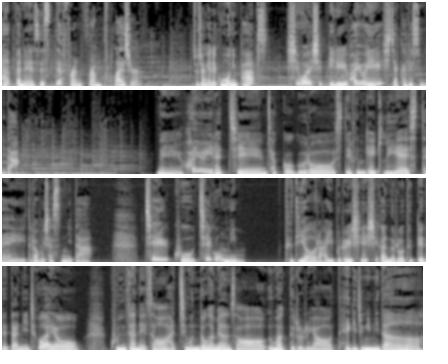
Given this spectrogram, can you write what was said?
Happiness is different from pleasure. 조정현의 Good Morning Pops 10월 11일 화요일 시작하겠습니다. 네, 화요일 아침 첫 곡으로 스티븐 게이틀리의 Stay 들어보셨습니다. 7970님. 드디어 라이브를 실시간으로 듣게 되다니 좋아요. 군산에서 아침 운동하면서 음악 들으려 대기 중입니다.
